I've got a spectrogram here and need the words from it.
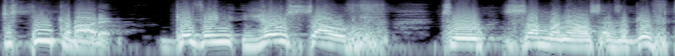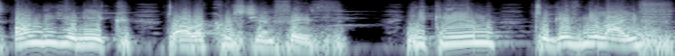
Just think about it Giving yourself to someone else as a gift, only unique to our Christian faith. He came to give me life.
